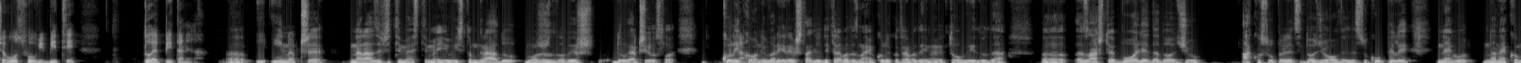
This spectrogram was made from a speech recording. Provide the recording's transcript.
će uslovi biti, tu je pitanje. Uh, I inače, na različitim mestima i u istom gradu možeš da dobiješ drugačije uslove. Koliko da. oni variraju, šta ljudi treba da znaju, koliko treba da imaju to u vidu da uh, zašto je bolje da dođu ako su u prilici dođu ovde gde su kupili, nego na nekom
